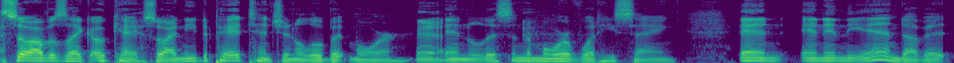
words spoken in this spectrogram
so I was like, okay, so I need to pay attention a little bit more Yeah. and listen to more of what he's saying. And and in the end of it,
